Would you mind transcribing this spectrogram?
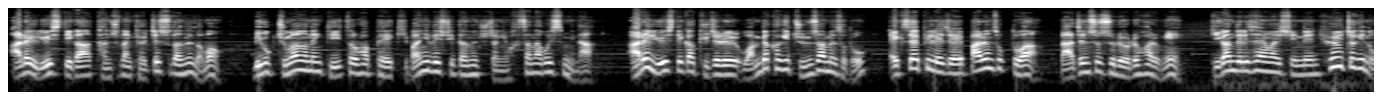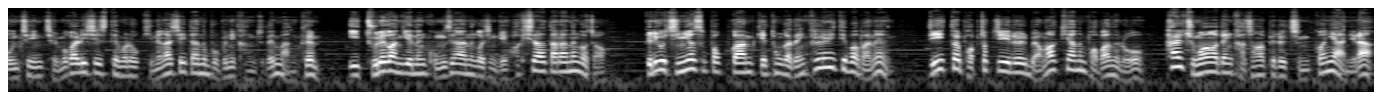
RLUSD가 단순한 결제 수단을 넘어 미국 중앙은행 디지털 화폐의 기반이 될 수 있다는 주장이 확산하고 있습니다. RLUSD가 규제를 완벽하게 준수하면서도 XRP 레저의 빠른 속도와 낮은 수수료를 활용해 기관들이 사용할 수 있는 효율적인 온체인 재무관리 시스템으로 기능할 수 있다는 부분이 강조된 만큼 이 둘의 관계는 공생하는 것인 게 확실하다라는 거죠. 그리고 지니어스법과 함께 통과된 클래리티 법안은 디지털 법적 지위를 명확히 하는 법안으로 탈중앙화된 가상화폐를 증권이 아니라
